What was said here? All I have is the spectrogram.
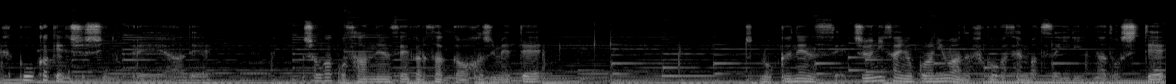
福岡県出身のプレイヤーで小学校3年生からサッカーを始めて6年生12歳の頃にはあの福岡選抜入りなどして、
